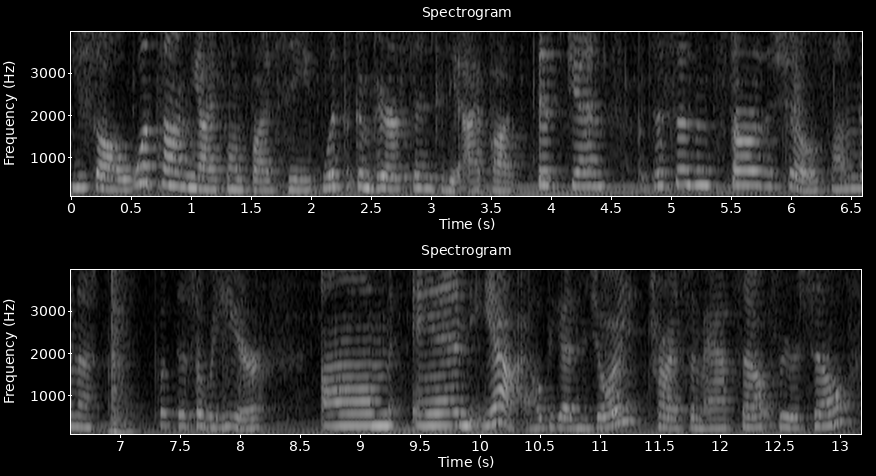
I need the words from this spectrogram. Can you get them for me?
You saw what's on the iPhone 5C with the comparison to the iPod 5th gen, but this isn't the star of the show, so I'm gonna put this over here. Um, and yeah, I hope you guys enjoy. Try some apps out for yourself.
